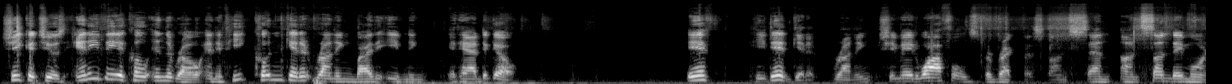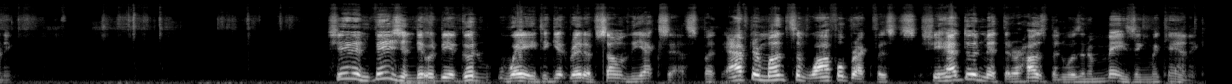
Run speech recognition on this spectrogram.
she could choose any vehicle in the row, and if he couldn't get it running by the evening, it had to go. If he did get it running, she made waffles for breakfast on, sen- on Sunday morning. She had envisioned it would be a good way to get rid of some of the excess, but after months of waffle breakfasts, she had to admit that her husband was an amazing mechanic.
